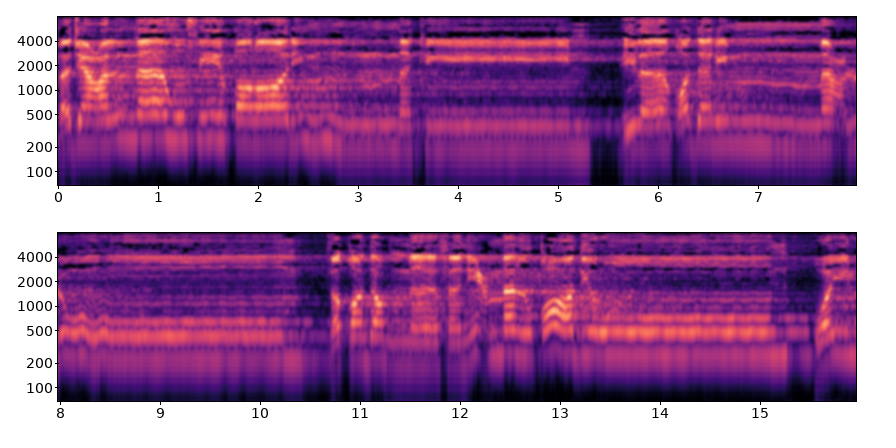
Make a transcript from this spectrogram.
فجعلناه في قرار مكين إلى قدر معلوم فقدرنا فنعم القادرون ويل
